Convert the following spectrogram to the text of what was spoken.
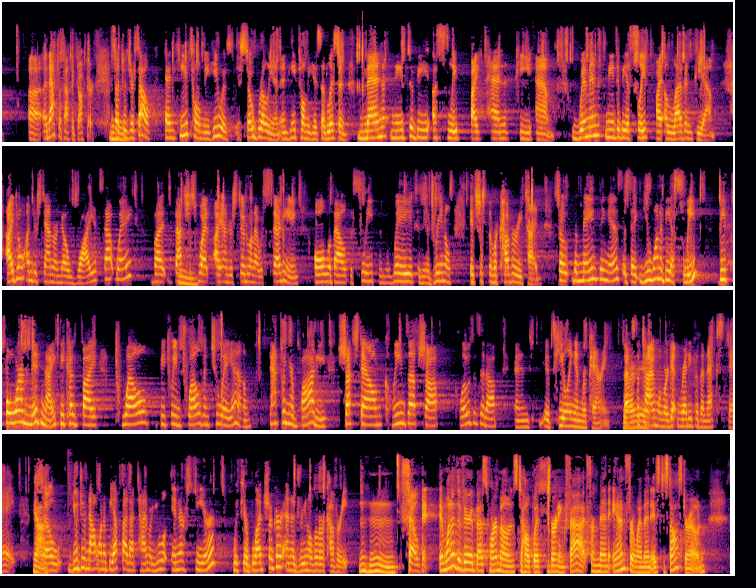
uh, a naturopathic doctor, such as yourself. And he told me, he was so brilliant. And he told me, he said, listen, men need to be asleep by 10 p.m. Women need to be asleep by 11 p.m. I don't understand or know why it's that way, but that's hmm. just what I understood when I was studying all about the sleep and the weight and the adrenals. It's just the recovery time. So the main thing is, is that you want to be asleep before midnight because by 12, between 12 and 2 a.m., that's when your body shuts down, cleans up shop, closes it up, and it's healing and repairing. That's Right. the time when we're getting ready for the next day. Yeah. So you do not want to be up by that time or you will interfere with your blood sugar and adrenal recovery. Mm-hmm. So And one of the very best hormones to help with burning fat for men and for women is testosterone.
